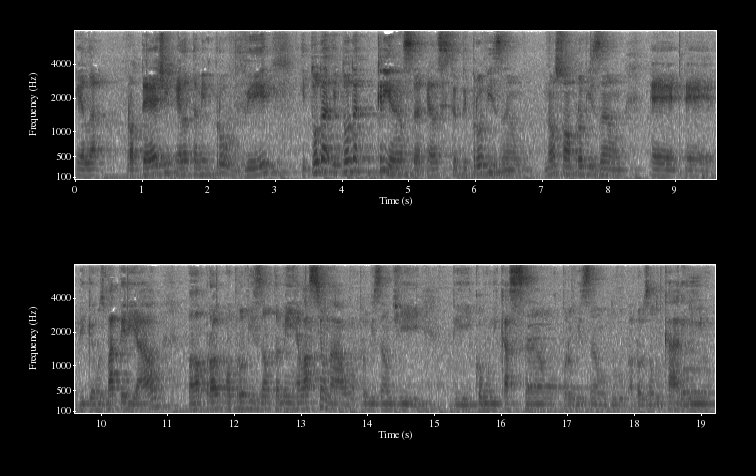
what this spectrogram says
ela protege, ela também provê e toda, e toda criança ela se de provisão, não só uma provisão, é, é, digamos, material, mas uma, provisão também relacional, uma provisão de, de comunicação, provisão do, a provisão do carinho,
